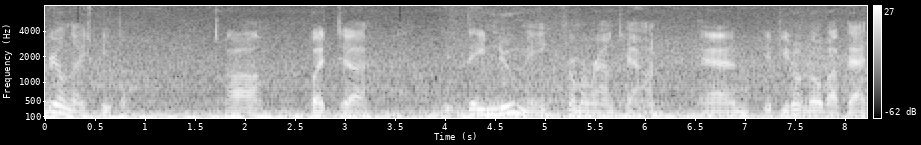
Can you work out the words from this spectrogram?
Real nice people. Uh, but uh, they knew me from around town, and if you don't know about that,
